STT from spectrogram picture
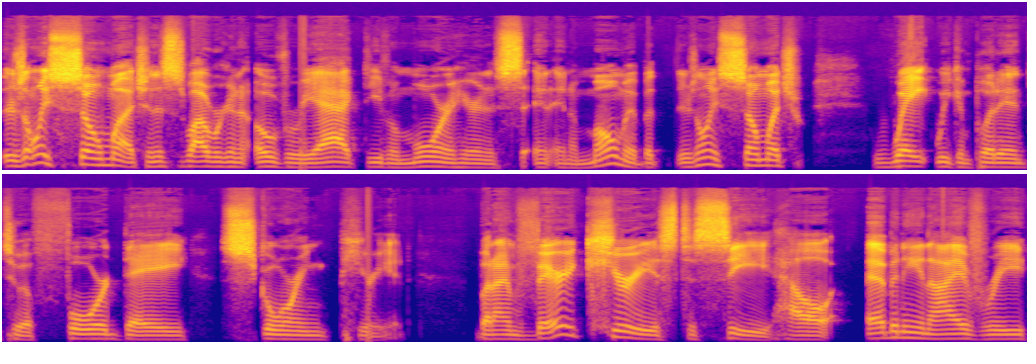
there's only so much, and this is why we're going to overreact even more here in a in, in a moment. But there's only so much weight we can put into a four day scoring period. But I'm very curious to see how Ebony and Ivory,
